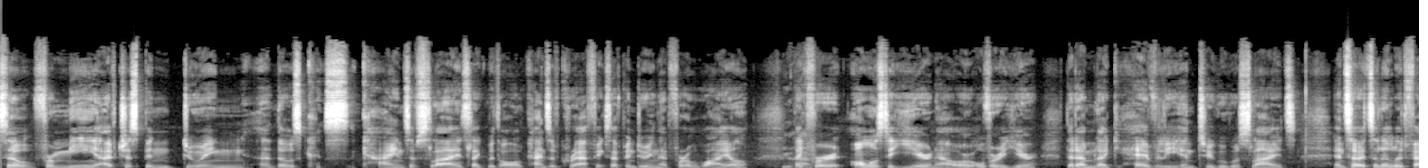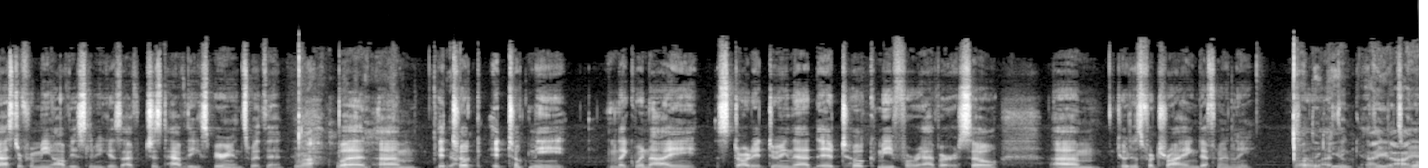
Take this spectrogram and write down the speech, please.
So for me, I've just been doing uh, those kinds of slides, like with all kinds of graphics. I've been doing that for a while, like for almost a year now, or over a year, that I'm like heavily into Google Slides, and so it's a little bit faster for me, obviously, because I've just have the experience with it. Ah, But um, it took it took me, like when I started doing that, it took me forever. So um, kudos for trying, definitely. So thank I you. think I I- think I- cool.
